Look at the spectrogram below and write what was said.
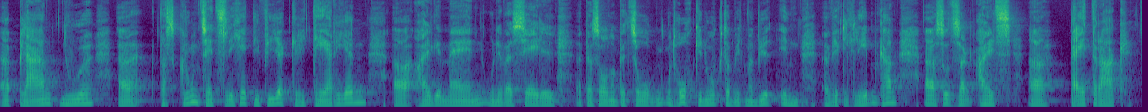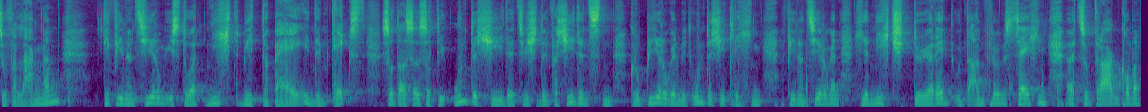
äh, plant nur äh, das Grundsätzliche, die vier Kriterien, äh, allgemein, universell, äh, personenbezogen und hoch genug, damit man in, wirklich leben kann, sozusagen als Beitrag zu verlangen. Die Finanzierung ist dort nicht mit dabei in dem Text, sodass also die Unterschiede zwischen den verschiedensten Gruppierungen mit unterschiedlichen Finanzierungen hier nicht störend unter Anführungszeichen äh, zum Tragen kommen,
